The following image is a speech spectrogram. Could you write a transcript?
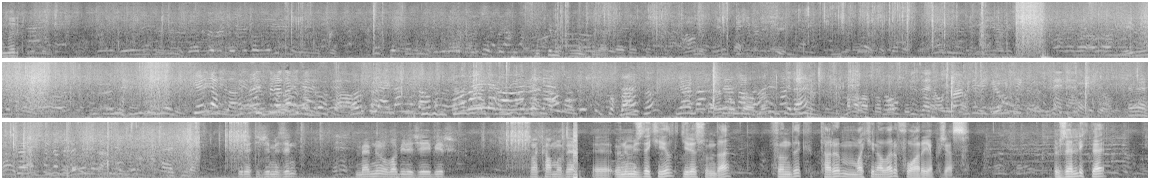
Bunları... Bitti mi sizinkiler? Siz sırada mısınız? Nasıl? Yerden toplayanlardan silkeler. Çok güzel oldu. Ben bir de videomu çektim seni. Şöyle şurada durur musun? üreticimizin memnun olabileceği bir rakamı ve Ee, önümüzdeki yıl Giresun'da fındık tarım makinaları fuarı yapacağız. Özellikle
